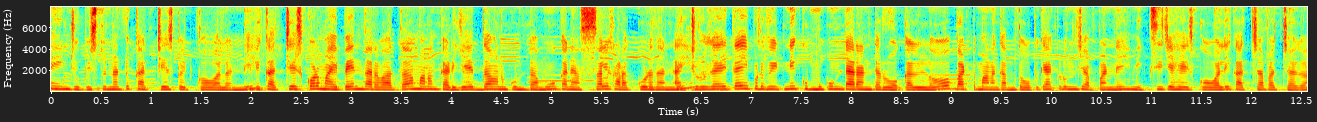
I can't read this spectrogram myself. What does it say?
నేను చూపిస్తున్నట్టు కట్ చేసి పెట్టుకోవాలండి. ఇవి కట్ చేసుకోవడం అయిపోయిన తర్వాత మనం కడిగేద్దాం అనుకుంటాము కానీ అస్సలు కడగకూడదండి యాక్చువల్గా అయితే ఇప్పుడు వీటిని కుమ్ముకుంటారంట రోకల్లో బట్ మనకు అంత ఓపిక ఎక్కడ ఉంది చెప్పండి. మిక్సీ చేసేసుకోవాలి కచ్చా పచ్చగా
